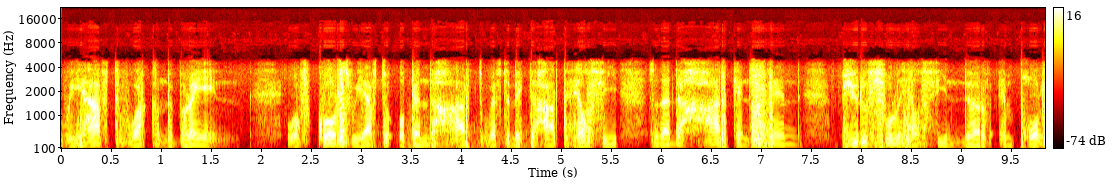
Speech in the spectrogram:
we have to work on the brain of course, we have to open the heart. We have to make the heart healthy so that the heart can send beautiful, healthy nerve impulse,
